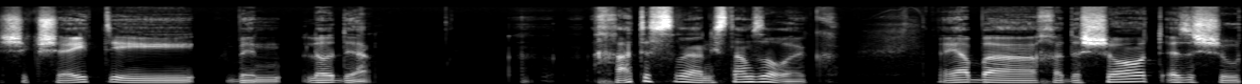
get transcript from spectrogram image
שכשהייתי בן, לא יודע, 11, אני סתם זורק, היה בחדשות איזשהו,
